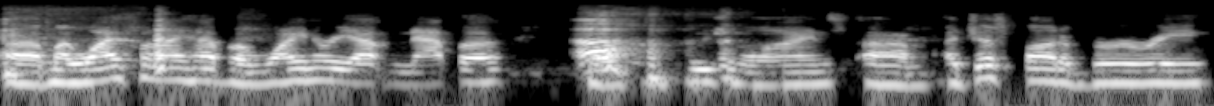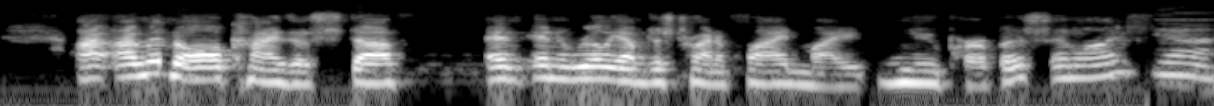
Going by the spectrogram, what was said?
Uh, my wife and I have a winery out in Napa. Oh. Conclusion Wines. Um, I just bought a brewery. I, I'm into all kinds of stuff, and and really, I'm just trying to find my new purpose in life. Yeah.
